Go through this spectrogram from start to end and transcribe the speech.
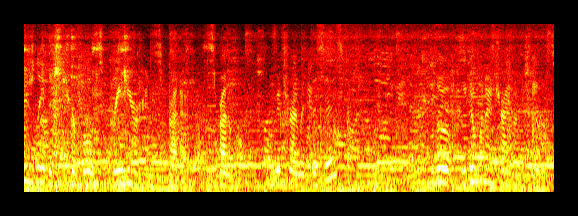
Usually if it's triple, it's creamier and spread spreadable. I'm gonna try what this is. You don't want to try it on cheese.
